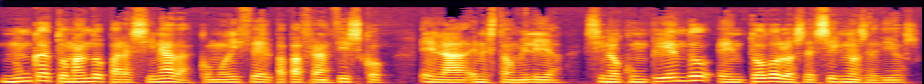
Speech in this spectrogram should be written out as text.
nunca tomando para sí nada, como dice el Papa Francisco en, esta homilía, sino cumpliendo en todos los designos de Dios.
